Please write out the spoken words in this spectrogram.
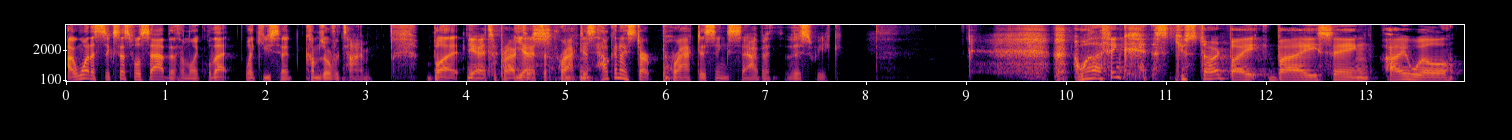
I want a successful Sabbath. I'm like, well, that, like you said, comes over time. But yeah, it's a practice. Yeah, it's a practice. Mm-hmm. How can I start practicing Sabbath this week? Well, I think you start by by saying, I will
